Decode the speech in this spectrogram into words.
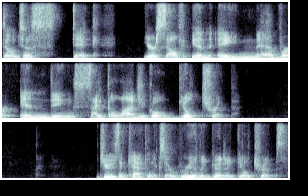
don't just stick yourself in a never ending psychological guilt trip. Jews and Catholics are really good at guilt trips.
